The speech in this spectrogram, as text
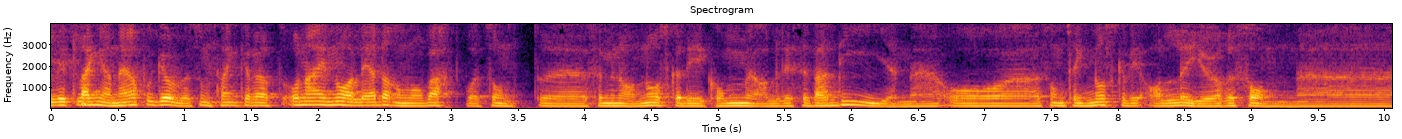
litt lenger nede på gulvet, som tenker at å nei, nå har lederen vår vært på et sånt eh, seminar, nå skal de komme med alle disse verdiene og eh, sånne ting. Nå skal vi alle gjøre sånn. eh,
